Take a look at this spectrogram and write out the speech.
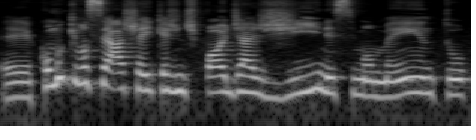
é, como que você acha aí que a gente pode agir nesse momento?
